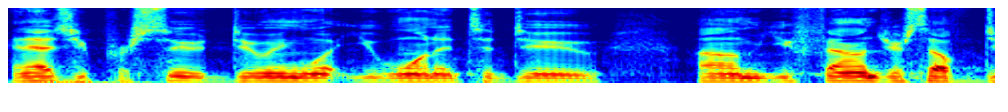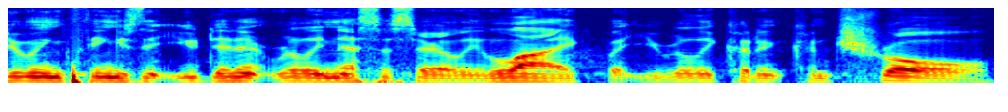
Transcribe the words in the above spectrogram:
And as you pursued doing what you wanted to do, um, you found yourself doing things that you didn't really necessarily like, but you really couldn't control.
